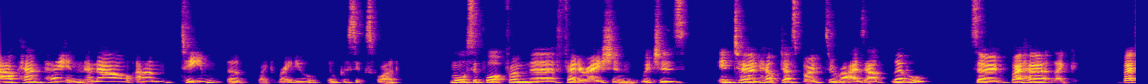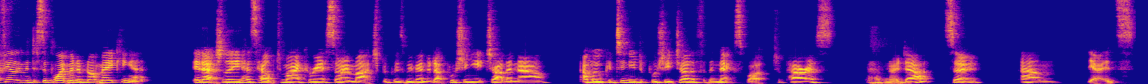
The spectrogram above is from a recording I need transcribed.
our campaign and our um, team, the like Radial ILCA Six Squad, more support from the federation, which is in turn helped us both to rise our level. So by her, like, by feeling the disappointment of not making it, it actually has helped my career so much because we've ended up pushing each other now and we'll continue to push each other for the next spot to Paris. I have no doubt. So, um, yeah, it's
